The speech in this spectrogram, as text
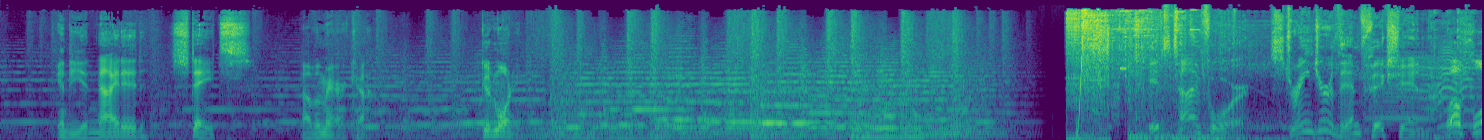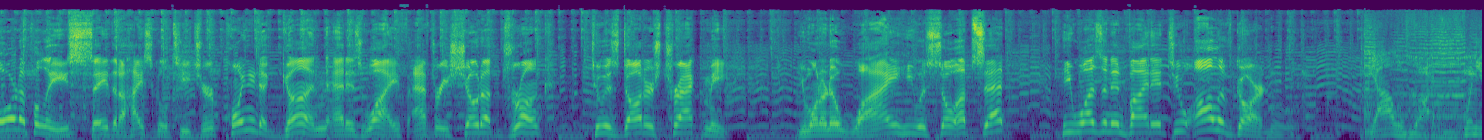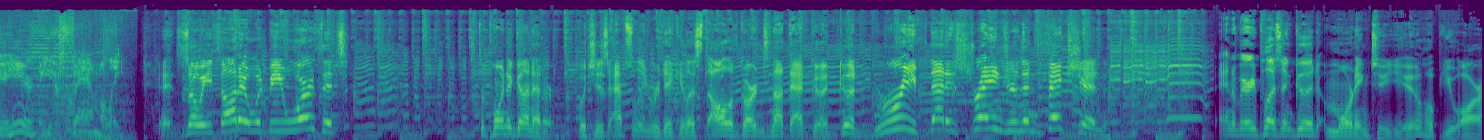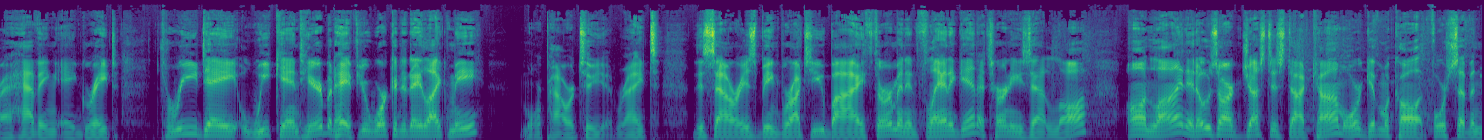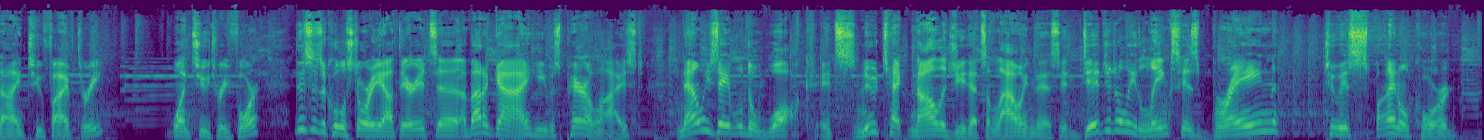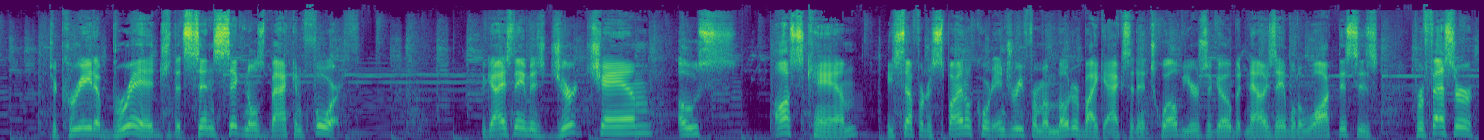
in the United States of America. Good morning. It's time for Stranger Than Fiction. Well, Florida police say that a high school teacher pointed a gun at his wife after he showed up drunk to his daughter's track meet. You want to know why he was so upset? He wasn't invited to Olive Garden. The Olive Garden. When you're here, you're family. So he thought it would be worth it to point a gun at her, which is absolutely ridiculous. The Olive Garden's not that good. Good grief, that is stranger than fiction. And a very pleasant good morning to you. Hope you are having a great three day weekend here. But hey, if you're working today like me, more power to you, right? This hour is being brought to you by Thurman and Flanagan, attorneys at law, online at ozarkjustice.com or give them a call at 479 253 1234. This is a cool story out there. It's uh, about a guy, he was paralyzed. Now he's able to walk. It's new technology that's allowing this. It digitally links his brain to his spinal cord to create a bridge that sends signals back and forth. The guy's name is Gert-Jan Os Oskam. He suffered a spinal cord injury from a motorbike accident 12 years ago, but now he's able to walk. This is Professor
